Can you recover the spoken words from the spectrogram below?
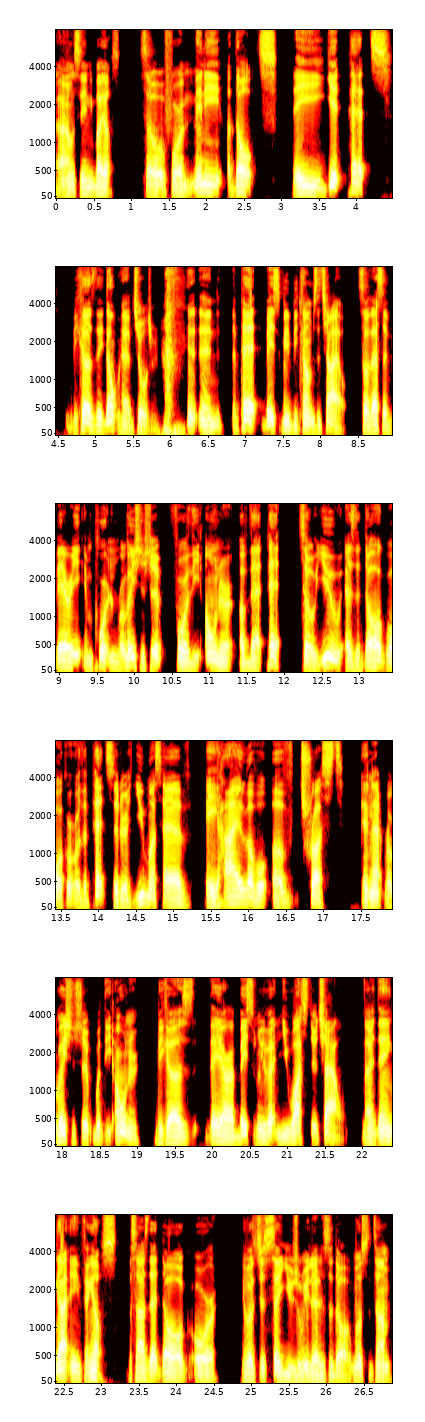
I don't see anybody else. So, for many adults, they get pets because they don't have children, and the pet basically becomes a child. So that's a very important relationship for the owner of that pet. So you, as the dog walker or the pet sitter, you must have a high level of trust in that relationship with the owner because they are basically letting you watch their child. Right? They ain't got anything else besides that dog, or let's just say usually that is a dog. Most of the time,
